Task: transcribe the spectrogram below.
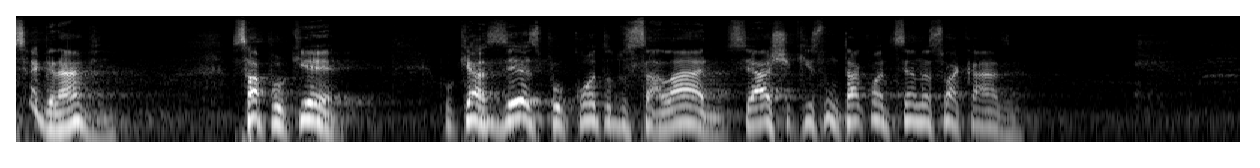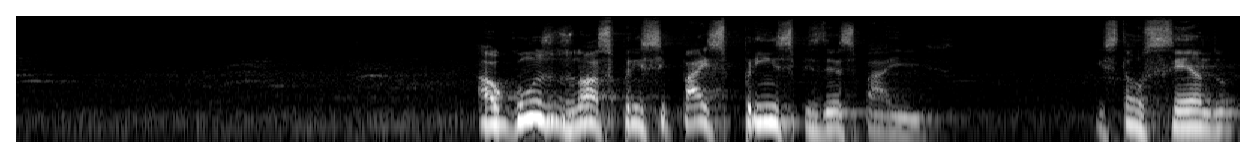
Isso é grave. Sabe por quê? Porque às vezes, por conta do salário, você acha que isso não está acontecendo na sua casa. Alguns dos nossos principais príncipes desse país estão sendo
